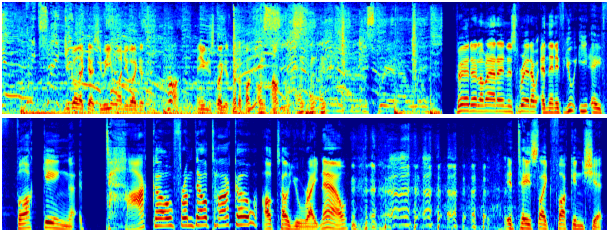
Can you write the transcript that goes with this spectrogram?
yeah, we take You go like this. You eat one. You go like this. Huh? And you just go like this. What the fuck? Spread it around and spread out. And then if you eat a fucking taco from Del Taco, I'll tell you right now, it tastes like fucking shit.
